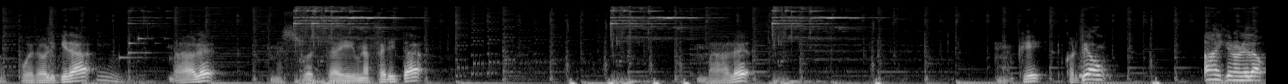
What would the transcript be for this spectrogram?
Lo puedo liquidar. Vale. Me suelta ahí una ferita. Vale. Ok. Escorpión. ¡Ay, que no le he dado!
